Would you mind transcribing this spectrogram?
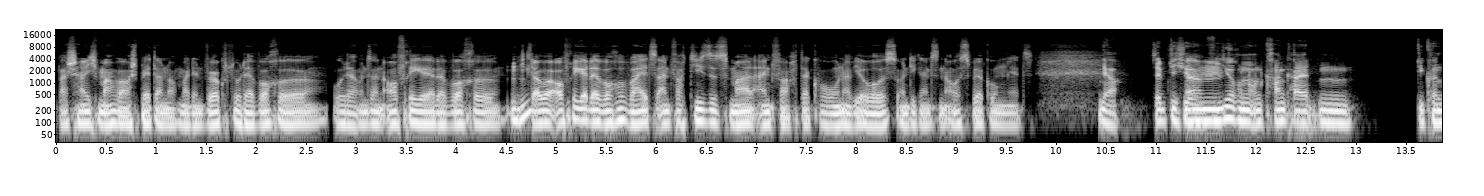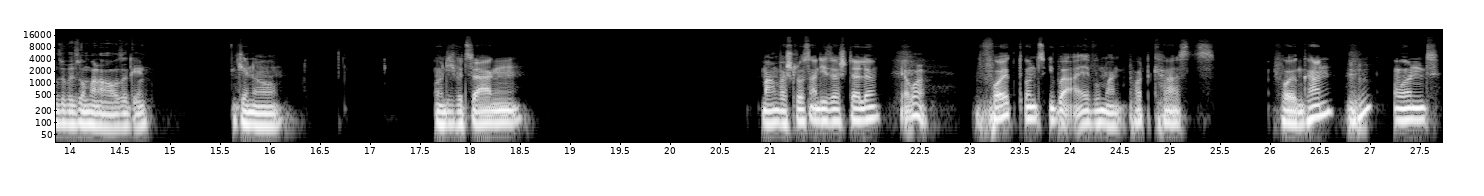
wahrscheinlich machen wir auch später nochmal den Workflow der Woche oder unseren Aufreger der Woche. Mhm. Ich glaube, Aufreger der Woche war jetzt einfach dieses Mal einfach der Coronavirus und die ganzen Auswirkungen jetzt. Ja, sämtliche Ähm, Viren und Krankheiten, die können sowieso mal nach Hause gehen. Genau. Und ich würde sagen, machen wir Schluss an dieser Stelle. Jawohl. Folgt uns überall, wo man Podcasts folgen kann. Mhm. und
